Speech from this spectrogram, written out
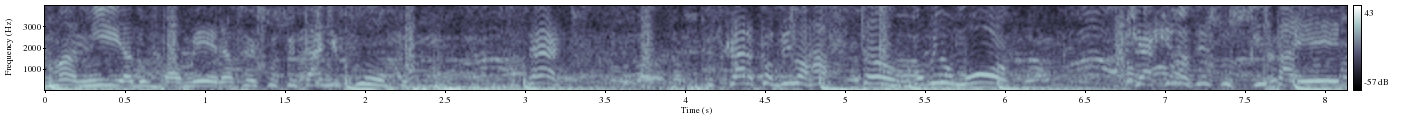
Mania do Palmeiras ressuscitar defunto, certo? Os caras estão vindo arrastando, estão vindo morto. Chega aqui, nós ressuscita ele.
